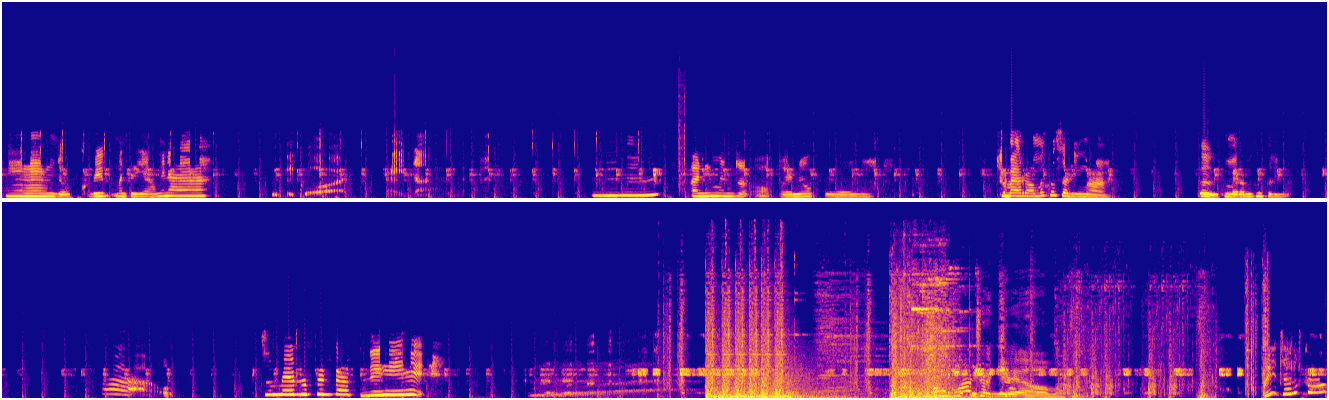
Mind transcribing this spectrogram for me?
เดี๋ยวคลิปมันจะยาวไหมนะดูไปก่อนไม่ได้อืมอันนี้มันจะออกไปนอกวงทำไมเราไม่ขึ้นสลิงมา เออทำไมเราไม่ขึ้นสลิงอ้าวทำไมเราเป็นแบบนี้ Quadra kill เฮ้ยเจอลูกซอง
